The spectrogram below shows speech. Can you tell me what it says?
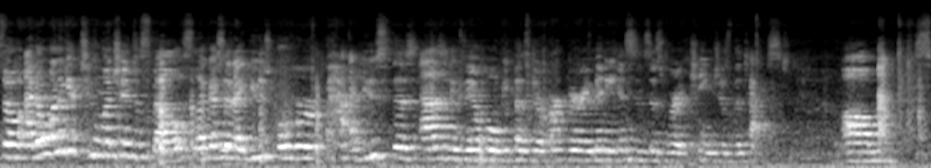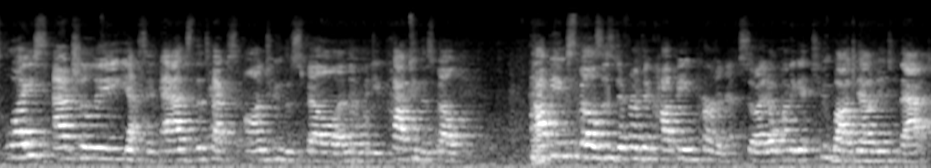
So I don't want to get too much into spells. Like I said, I used over, I used this as an example because there aren't very many instances where it changes the text. Um, splice actually, yes, it adds the text onto the spell, and then when you copy the spell, copying spells is different than copying permanents, so I don't want to get too bogged down into that,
